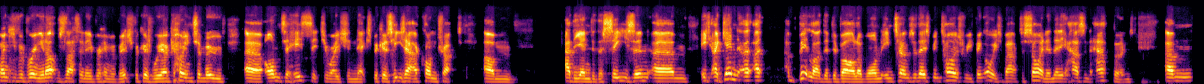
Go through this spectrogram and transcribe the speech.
Thank you for bringing up Zlatan Ibrahimovic because we are going to move uh, on to his situation next because he's out of contract um, at the end of the season. Um, it, again, a, a, a, bit like the Dybala one in terms of there's been times where you think, oh, he's about to sign, and then it hasn't happened. Um,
